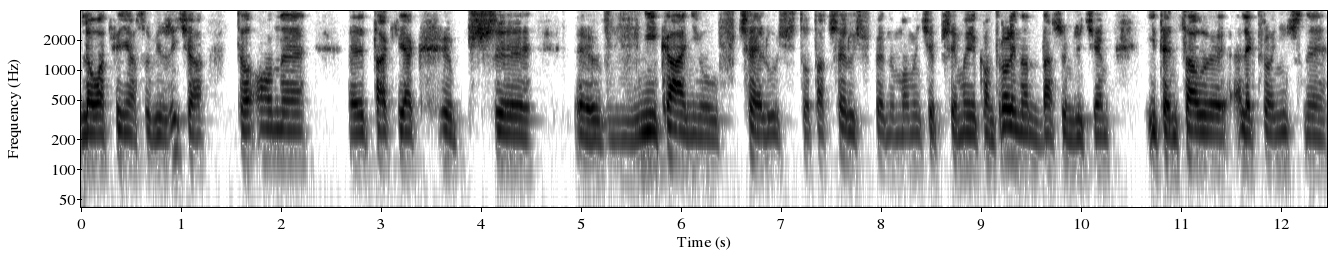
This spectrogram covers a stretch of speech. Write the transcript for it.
dla ułatwienia sobie życia, to one, e, tak jak przy e, wnikaniu w czeluść, to ta czeluść w pewnym momencie przejmuje kontrolę nad naszym życiem i ten cały elektroniczny,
